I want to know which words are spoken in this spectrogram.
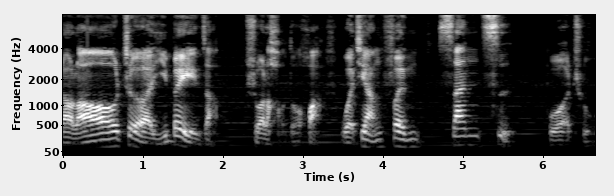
姥姥这一辈子说了好多话，我将分三次播出。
